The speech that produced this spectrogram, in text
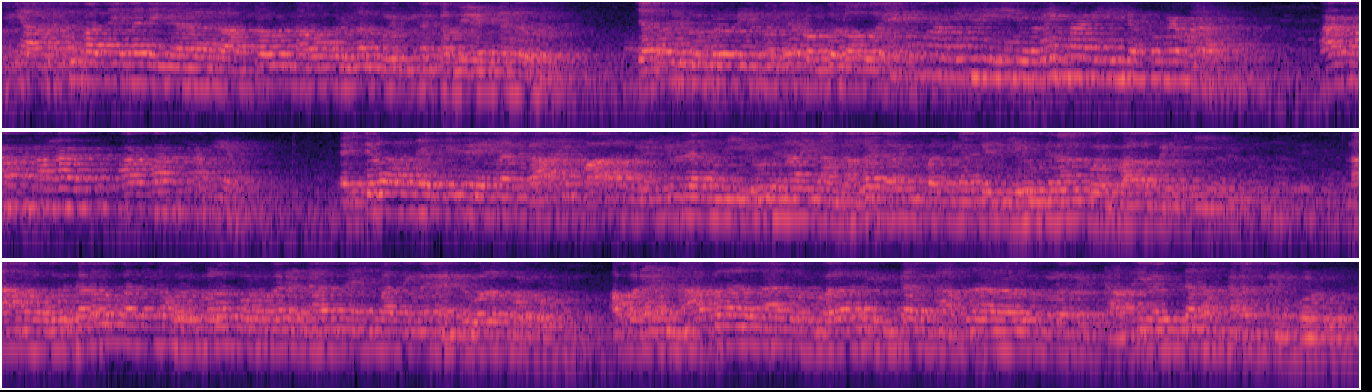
நீங்க அடுத்து பாத்தீங்கன்னா நீங்க அக்டோபர் நவம்பர் எல்லாம் போயிட்டீங்கன்னா கம்மியாகிட்டே தான் வரும். ஜனவரி பிப்ரவரி பார்த்தீங்கன்னா ரொம்ப லோ ஒரே மாதிரி ஈல்டு எப்பவுமே வராது. ஆறு மாசம் நல்லா இருக்கும். ஆறு மாசம் கம்மியா இருக்கும். ஆக்சுவலா வந்து எப்படி தெரியுங்களா? காய் பாலை வெடிக்கிறதே வந்து இருபது நாளைக்கு நம்ம நல்லா கவனிச்சு பாத்தீங்கன்னா தெரியும். இருபது ஒரு பாலை வெடிக்கும் நாம ஒரு தடவை பாத்தீங்கன்னா ஒரு கொலை போடுவோம் ரெண்டாவது டைம் பாத்தீங்கன்னா ரெண்டு கொலை போடுவோம். அப்ப ரெண்டு நாற்பதாவது நாள் ஒரு கொலை இருக்காது. நாற்பதாவது நாள் ஒரு கொலை இருக்கு. அதை வச்சு தான் நம்ம கணக்கு பண்ணி போடுவோம்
